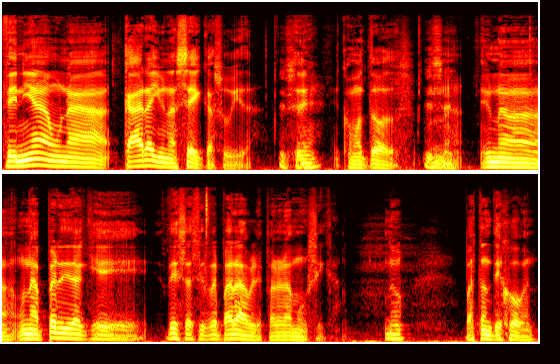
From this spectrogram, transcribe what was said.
Tenía una cara y una seca su vida. Sí. ¿sí? Como todos. Sí. Una, una, una pérdida que de esas irreparables para la música. ¿No? Bastante joven.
